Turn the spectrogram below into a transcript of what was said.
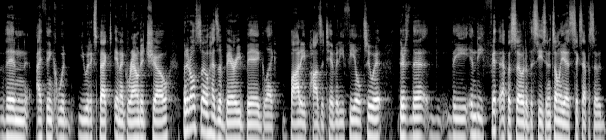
than I think would you would expect in a grounded show. But it also has a very big like body positivity feel to it. There's the the in the fifth episode of the season. It's only a six episode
